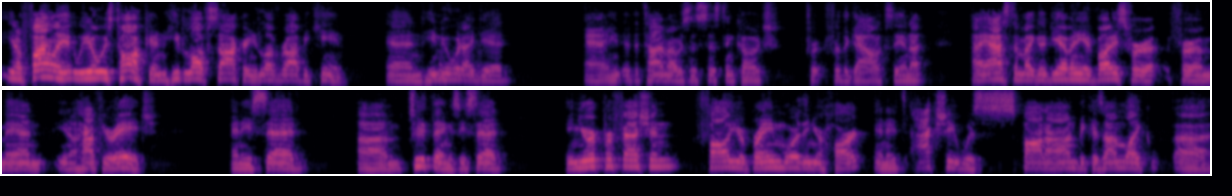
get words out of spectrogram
you know, finally we always talk, and he loved soccer and he loved Robbie Keane, and he knew what I did, and at the time I was assistant coach for for the Galaxy, and I. I asked him, I go, do you have any advice for for a man, you know, half your age? And he said um, two things. He said, in your profession, follow your brain more than your heart, and it actually was spot on because I'm like, uh,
